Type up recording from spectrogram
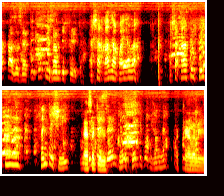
Essa casa, Zé, tem quantos anos de feita? Essa casa, rapaz, ela. Essa casa foi feita em 36. Essa aqui. 36? Tem 80 e poucos anos, né? Aquela ali.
